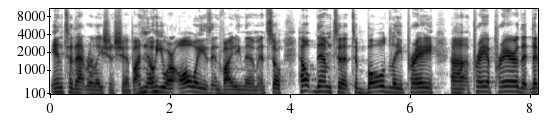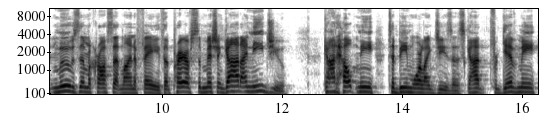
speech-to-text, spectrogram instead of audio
into that relationship. I know you are always inviting them. And so help them to, to boldly pray, uh, pray a prayer that, that moves them across that line of faith, a prayer of submission. God, I need you. God, help me to be more like Jesus. God, forgive me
